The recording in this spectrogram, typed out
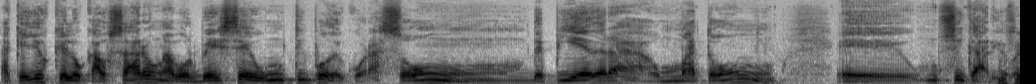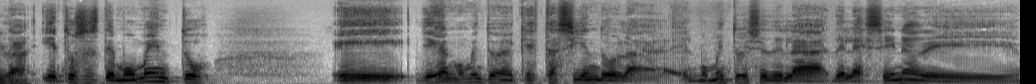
aquellos que lo causaron a volverse un tipo de corazón de piedra, un matón, eh, un sicario, Un ¿verdad? sicario. Y entonces de momento eh, llega el momento en el que está haciendo la- el momento ese de la, de la escena de,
